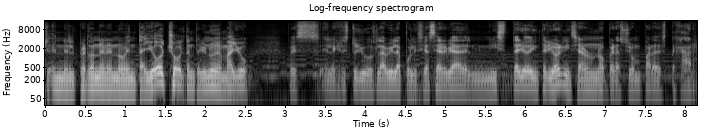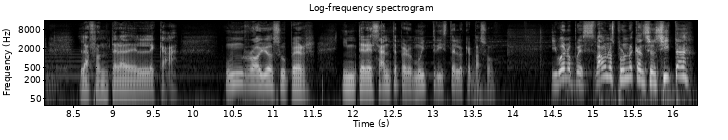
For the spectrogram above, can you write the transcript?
en el, perdón, en el 98, el 31 de mayo pues el ejército yugoslavio y la policía serbia del Ministerio de Interior iniciaron una operación para despejar la frontera del LK. Un rollo súper interesante, pero muy triste lo que pasó. Y bueno, pues vámonos por una cancioncita.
